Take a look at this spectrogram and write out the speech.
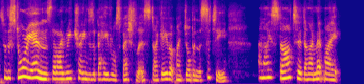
So the story ends that I retrained as a behavioral specialist. I gave up my job in the city and I started and I met my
